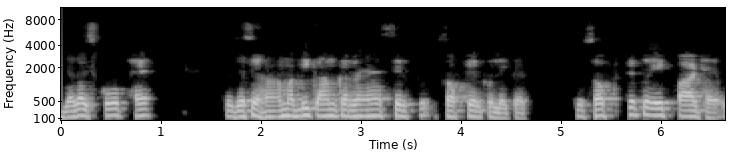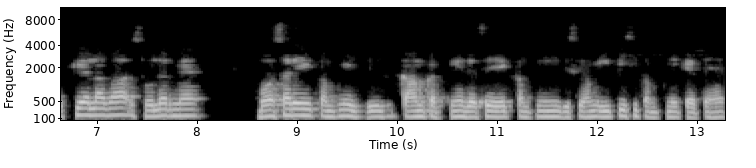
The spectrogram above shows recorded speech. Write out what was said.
ज़्यादा स्कोप है। तो जैसे हम अभी काम कर रहे हैं सिर्फ़ सॉफ्टवेयर को लेकर। तो सॉफ्टवेयर तो एक पार्ट है। उसके अलावा सोलर में बहुत सारी कंपनी काम करती हैं। जैसे एक कंपनी जिसे हम ईपीसी e कंपनी कहते हैं।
